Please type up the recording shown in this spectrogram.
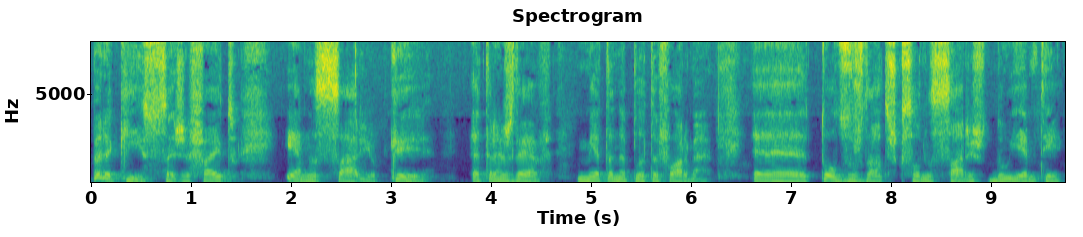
Para que isso seja feito, é necessário que a Transdev meta na plataforma uh, todos os dados que são necessários do IMT,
